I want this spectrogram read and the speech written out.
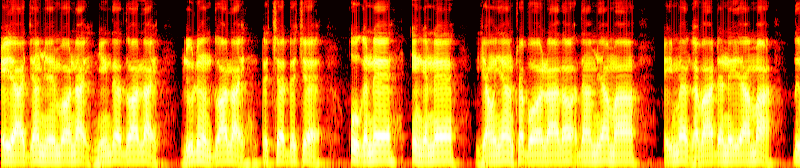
အေးရကြမ်းမြင်ပေါ်၌ငြိမ်သက်သွားလိုက် လူးလွန့်သွားလိုက်တစ်ချက်တစ်ချက်အိုကနေအင်ကနေရောင်ရမ်းထွက်ပေါ်လာသောအတန်များမှာအိမ်မက်ကဘာတနေရာမှသူ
